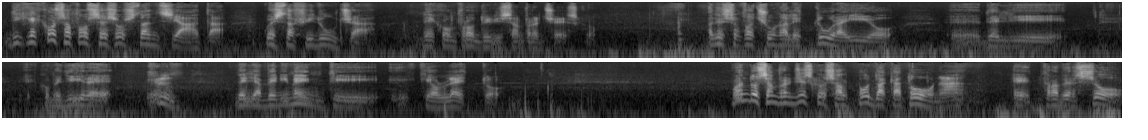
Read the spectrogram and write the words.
di che cosa fosse sostanziata questa fiducia nei confronti di San Francesco. Adesso faccio una lettura io eh, degli, eh, come dire, degli avvenimenti che ho letto quando San Francesco salpò da Catona e attraversò,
